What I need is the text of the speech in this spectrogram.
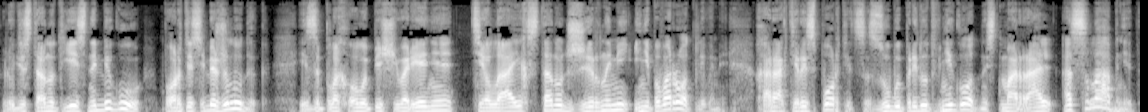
Люди станут есть на бегу, портя себе желудок. Из-за плохого пищеварения тела их станут жирными и неповоротливыми. Характер испортится, зубы придут в негодность, мораль ослабнет.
